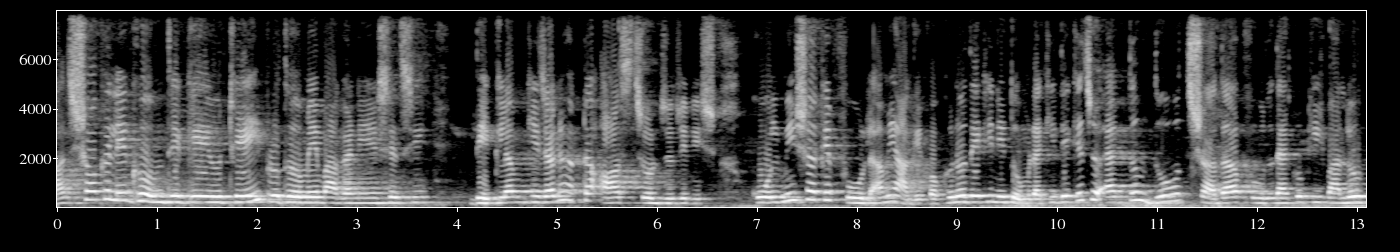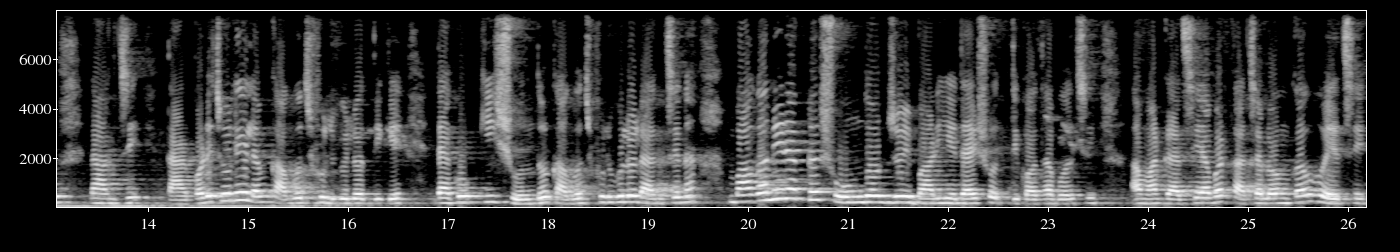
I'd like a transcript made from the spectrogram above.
আজ সকালে ঘুম থেকে উঠেই প্রথমে বাগানে এসেছি। দেখলাম কি জানো একটা আশ্চর্য জিনিস। কলমি শাকে ফুল, আমি আগে কখনো দেখিনি, তোমরা কি দেখেছ? একদম দুধ, সাদা ফুল, দেখো কি ভালো লাগছে। তারপরে চলে এলাম কাগজ ফুলগুলোর দিকে। দেখো কি সুন্দর কাগজ ফুলগুলো লাগছে না। বাগানের একটা সৌন্দর্যই বাড়িয়ে দেয়, সত্যি কথা বলছি। আমার গাছে আবার কাঁচা লঙ্কাও হয়েছে।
